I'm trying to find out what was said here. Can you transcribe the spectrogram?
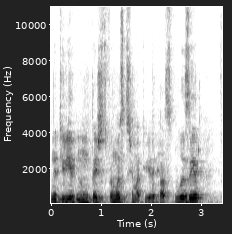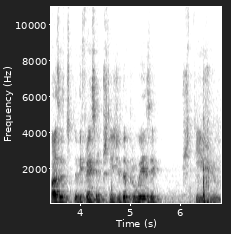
na teoria, num texto famoso que se chama a Teoria da Classe do Lazer, faz a, a diferença entre prestígio da proeza e prestígio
